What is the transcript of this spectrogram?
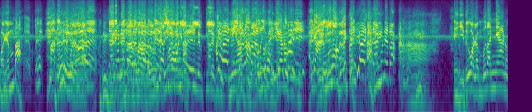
കുഴമ്പ്. നീ ആ പൊക്കിയാടാ. അല്ല, അതൊന്ന് നോക്കട്ടെ. ആ, ഇത് കുഴമ്പ് തന്നെയാണ്.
